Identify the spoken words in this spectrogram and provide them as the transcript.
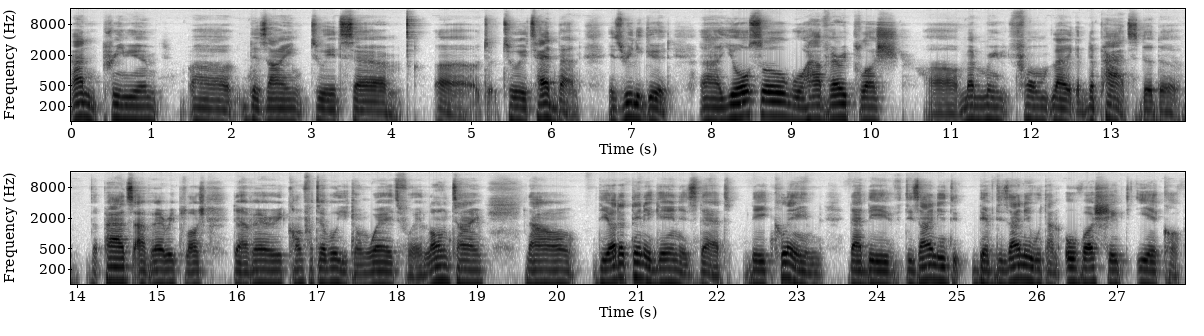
and premium uh, design to its um, uh, to, to its headband is really good. Uh, you also will have very plush uh, memory foam like the pads the the the pads are very plush, they are very comfortable. You can wear it for a long time. Now, the other thing again is that they claim that they've designed it they've designed it with an oval shaped ear cup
